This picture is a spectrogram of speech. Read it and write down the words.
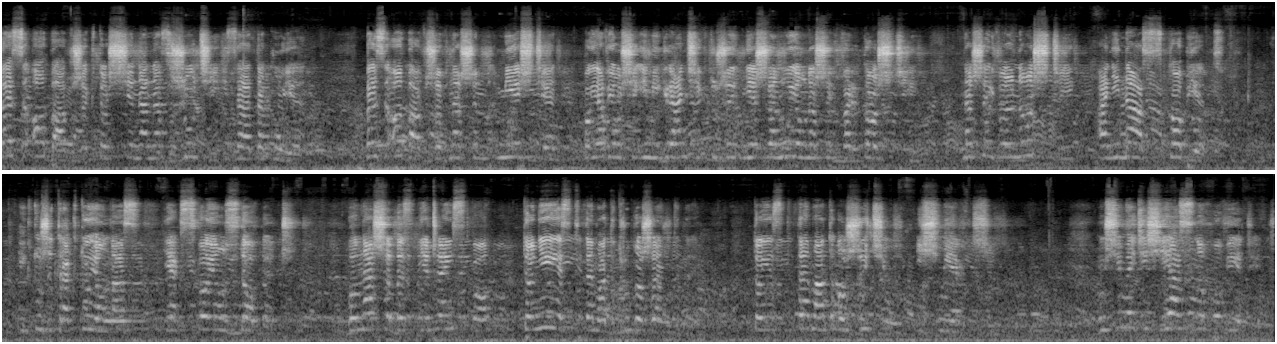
bez obaw, że ktoś się na nas rzuci i zaatakuje. Bez obaw, że w naszym mieście pojawią się imigranci, którzy nie szanują naszych wartości, naszej wolności, ani nas, kobiet i którzy traktują nas jak swoją zdobycz. Bo nasze bezpieczeństwo to nie jest temat drugorzędny. To jest temat o życiu i śmierci. Musimy dziś jasno powiedzieć:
